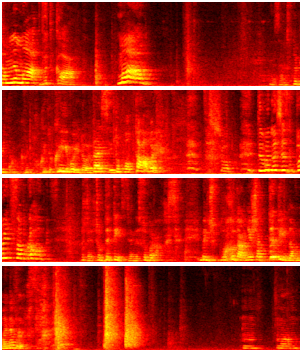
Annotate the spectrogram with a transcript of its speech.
Там нема квитка! Мам! Я зараз тобі дам квиток і до Києва, і до Одеси, і до Полтави. Що? Ти мене ще збить собралась? Вже щоб в дитинстві не собиралася. Більш благодарніша б дитина в мене виросла. Мам,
